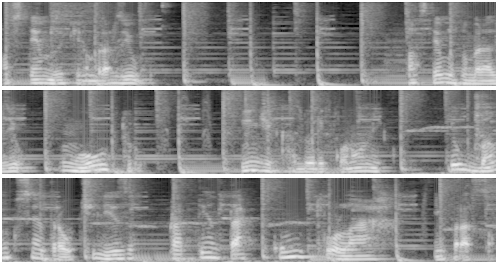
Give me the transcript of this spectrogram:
nós temos aqui no Brasil, nós temos no Brasil um outro indicador econômico que o Banco Central utiliza para tentar controlar a inflação.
